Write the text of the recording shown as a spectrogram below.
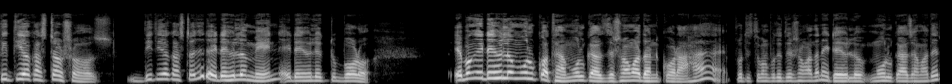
তৃতীয় কাজটাও সহজ। দ্বিতীয় কাজটা যেটা, এটাই হলো মেইন এটাই হলো একটু বড়। এবং এটাই হলো মূল কথা, মূল কাজ যে সমাধান করা হ্যাঁ? প্রতিস্থাপন পদ্ধতির সমাধান, এটাই হলো মূল কাজ আমাদের।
